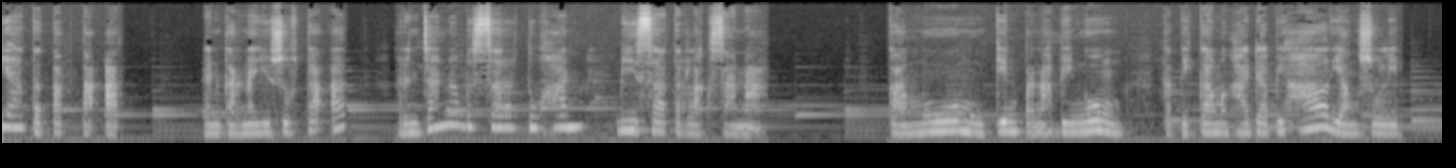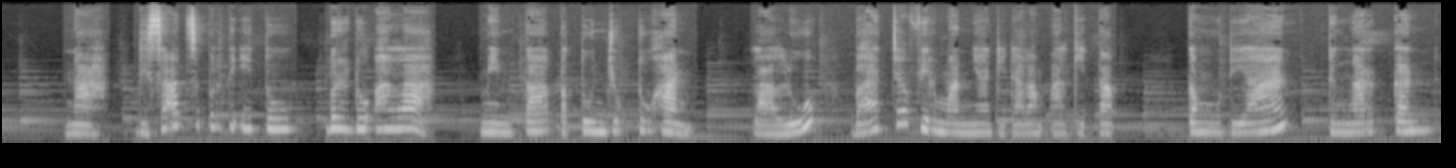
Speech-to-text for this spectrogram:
ia tetap taat, dan karena Yusuf taat, rencana besar Tuhan bisa terlaksana. Kamu mungkin pernah bingung ketika menghadapi hal yang sulit. Nah, di saat seperti itu, berdoalah, minta petunjuk Tuhan, lalu baca firman-Nya di dalam Alkitab. Kemudian dengarkan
